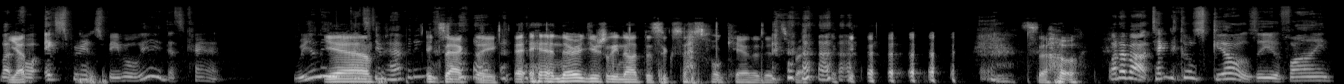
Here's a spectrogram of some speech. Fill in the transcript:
But yep. for experienced people, eh, that's kind of really yeah, that's still happening. exactly, and they're usually not the successful candidates, frankly. so, what about technical skills? Do you find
